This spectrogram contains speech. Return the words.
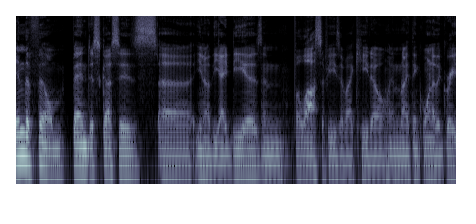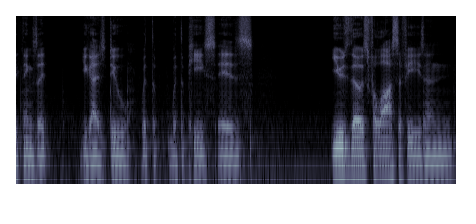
In the film, Ben discusses, uh, you know, the ideas and philosophies of Aikido, and I think one of the great things that you guys do with the with the piece is use those philosophies and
